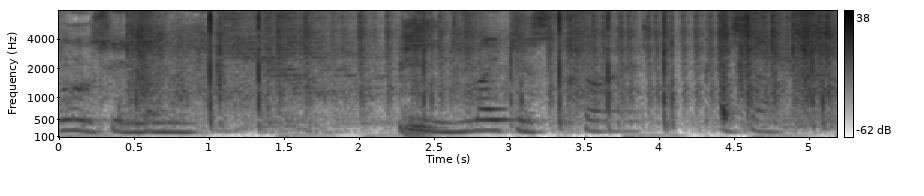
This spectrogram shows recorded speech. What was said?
We'll see you later. like and subscribe. Peace out.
